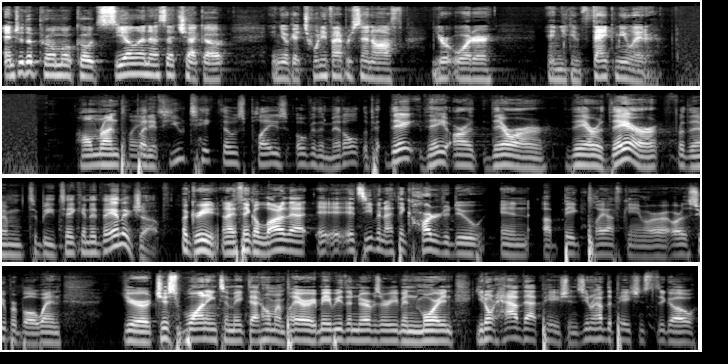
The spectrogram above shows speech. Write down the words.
enter the promo code CLNS at checkout, and you'll get 25% off your order, and you can thank me later. Home run plays. But if you take those plays over the middle, they they are there are they are there for them to be taken advantage of. Agreed, and I think a lot of that it's even I think harder to do in a big playoff game or or the Super Bowl when you're just wanting to make that home run play, or maybe the nerves are even more, and you don't have that patience. You don't have the patience to go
